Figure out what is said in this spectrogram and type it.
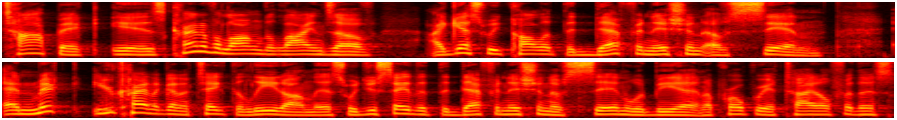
topic is kind of along the lines of I guess we call it the definition of sin. And Mick, you're kind of going to take the lead on this. Would you say that the definition of sin would be an appropriate title for this?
